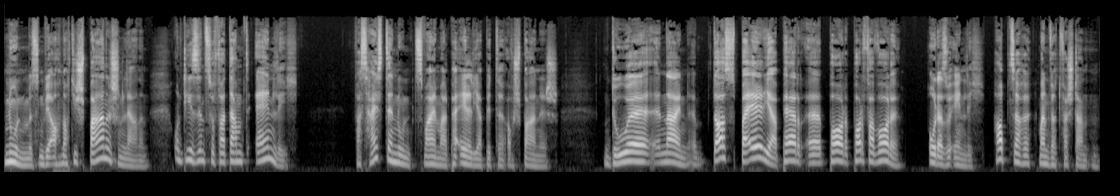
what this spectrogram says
Nun müssen wir auch noch die spanischen lernen, und die sind so verdammt ähnlich. Was heißt denn nun zweimal Paella bitte auf Spanisch? Due, nein, dos paella per, äh, por, por favore. Oder so ähnlich. Hauptsache, man wird verstanden.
